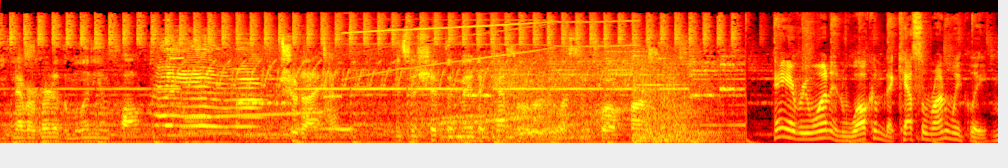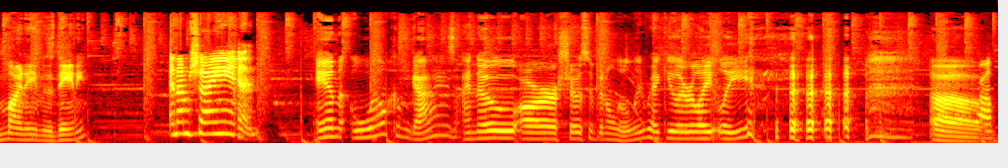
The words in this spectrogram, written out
You've never heard of the Millennium Falcon? Should I have? It's a ship that made the Kessel Run in less than 12 parsecs. Hey everyone, and welcome to Kessel Run Weekly. My name is Danny, And I'm Cheyenne. And welcome, guys. I know our shows have been a little irregular lately. um,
